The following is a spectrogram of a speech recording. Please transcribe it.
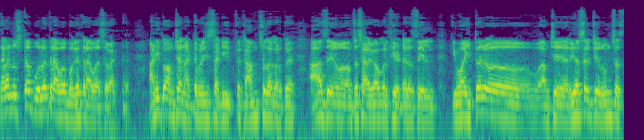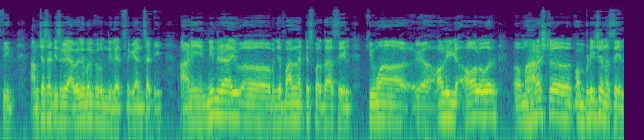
त्याला नुसतं बोलत राहावं बघत राहावं असं वाटतं. आणि तो आमच्या नाट्य इतकं काम सुद्धा करतोय. आज आमचं साळगावकर थिएटर असेल किंवा इतर आमचे रिहर्सलचे रूम्स असतील आमच्यासाठी सगळे अवेलेबल करून दिले आहेत सगळ्यांसाठी. आणि निरनिराळी म्हणजे बालनाट्य स्पर्धा असेल किंवा all India all over Maharashtra competition असेल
